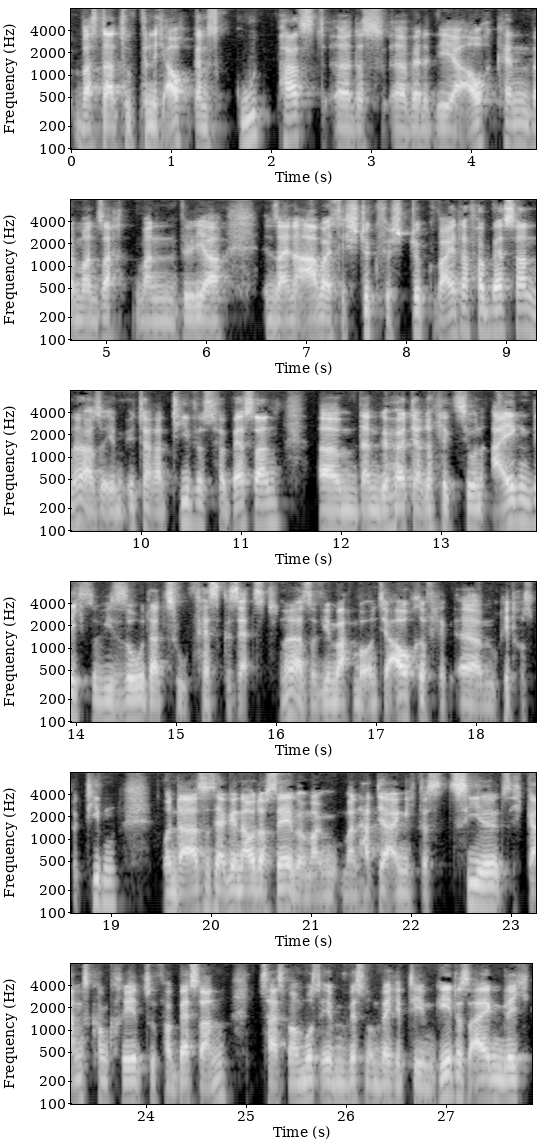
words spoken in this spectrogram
Was dazu finde ich auch ganz gut passt, äh, das äh, werdet ihr ja auch kennen, wenn man sagt, man will ja in seiner Arbeit sich Stück für Stück weiter verbessern, ne? also eben iteratives Verbessern, ähm, dann gehört der Reflexion eigentlich sowieso dazu, festgesetzt. Ne? Also wir machen bei uns ja auch ähm, Retrospektiven und da ist es ja genau dasselbe. Man, man hat ja eigentlich das Ziel, sich ganz konkret zu verbessern. Das heißt, man muss eben wissen, um welche Themen geht es eigentlich.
